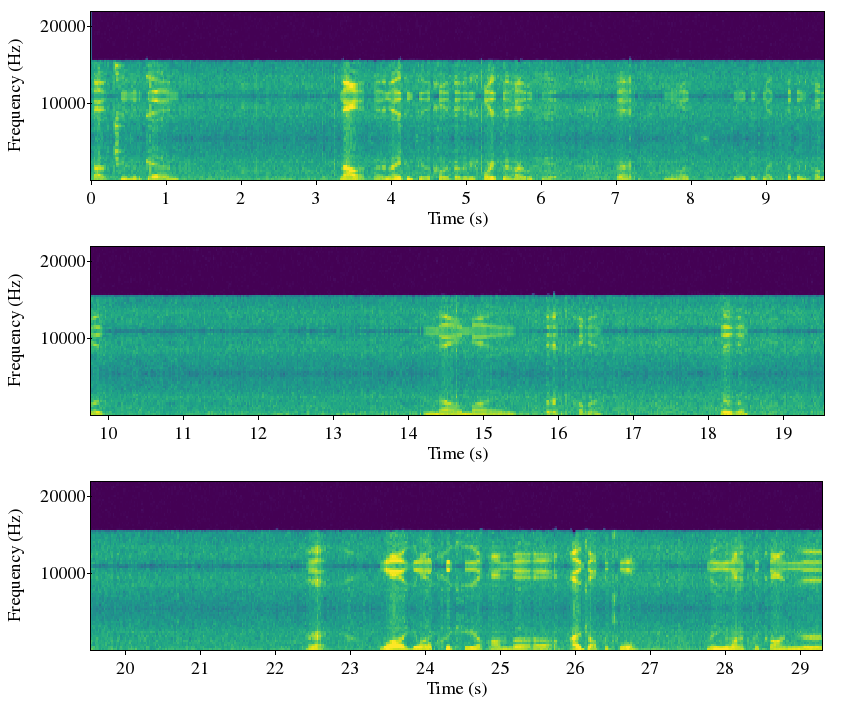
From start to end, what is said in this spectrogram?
Gotta choose it again. Now that's better. Now you can see the color better. Before you could hardly see it. Alright. Now let's, let me pick my second color. And now my third color. Here we go. Alright, well you want to click here on the um, eyedropper tool. then you want to click on your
